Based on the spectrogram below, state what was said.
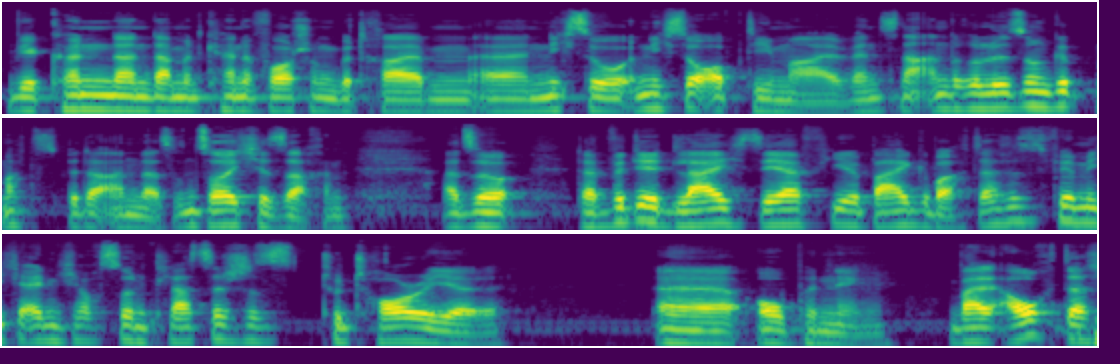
wir können dann damit keine Forschung betreiben, äh, nicht so nicht so optimal. Wenn es eine andere Lösung gibt, macht es bitte anders und solche Sachen. Also da wird dir gleich sehr viel beigebracht. Das ist für mich eigentlich auch so ein klassisches Tutorial äh, Opening, weil auch das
